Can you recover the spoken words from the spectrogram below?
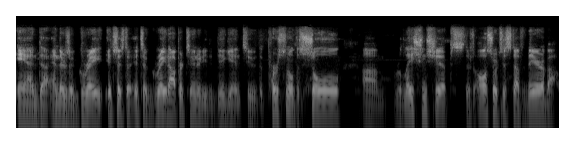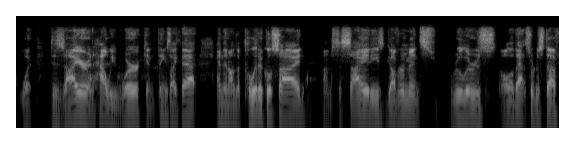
and uh, and there's a great, it's just a, it's a great opportunity to dig into the personal, the soul, um, relationships. There's all sorts of stuff there about what desire and how we work and things like that. And then on the political side, um, societies, governments, rulers, all of that sort of stuff.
